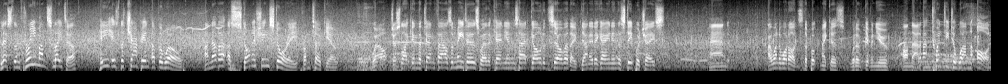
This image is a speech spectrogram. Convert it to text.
less than three months later, he is the champion of the world. Another astonishing story from Tokyo. Well, just like in the 10,000 metres where the Kenyans had gold and silver, they've done it again in the steeplechase. And I wonder what odds the bookmakers would have given you on that. About 20 to 1 on,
